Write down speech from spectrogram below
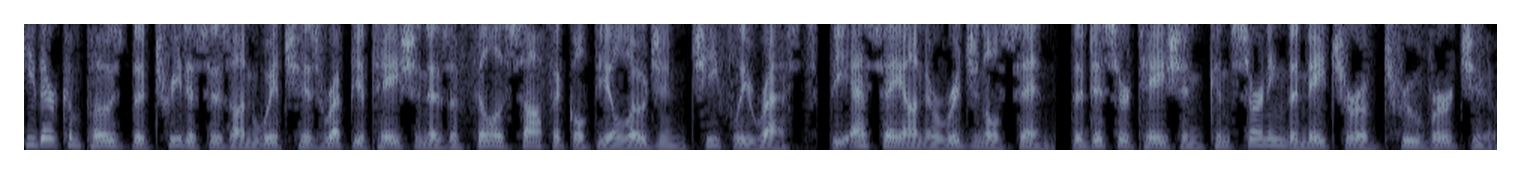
He there composed the treatises on which his reputation as a philosophical theologian chiefly rests, the essay on original sin, the dissertation concerning the nature of true virtue,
